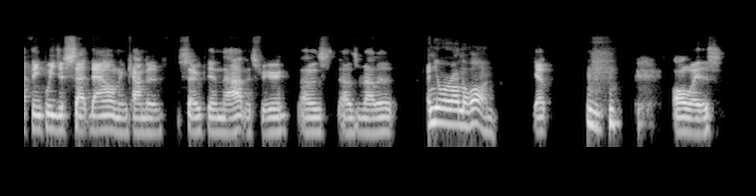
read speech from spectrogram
I think we just sat down and kind of soaked in the atmosphere. That was that was about it. And you were on the lawn. Yep. Always.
